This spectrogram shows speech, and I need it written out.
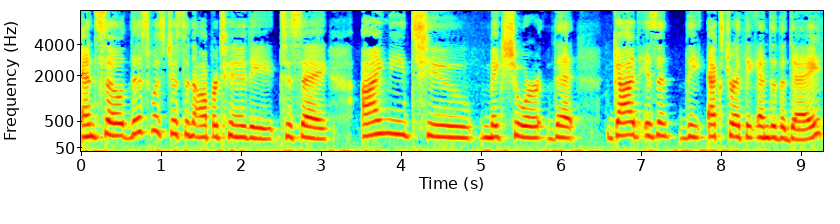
And so this was just an opportunity to say, I need to make sure that God isn't the extra at the end of the day,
